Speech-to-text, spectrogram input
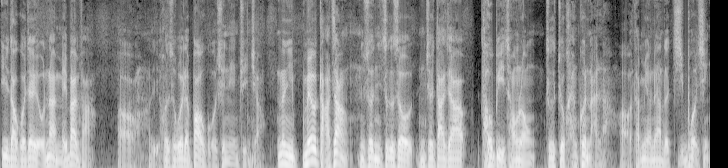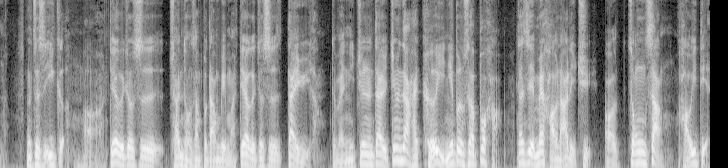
遇到国家有难没办法哦，或者是为了报国去念军校。那你没有打仗，你说你这个时候你就大家投笔从戎，这个就很困难了哦。他没有那样的急迫性。那这是一个啊。第二个就是传统上不当兵嘛。第二个就是待遇了，对不对？你军人待遇，军人待遇还可以，你也不能说不好，但是也没好哪里去哦。中上好一点，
